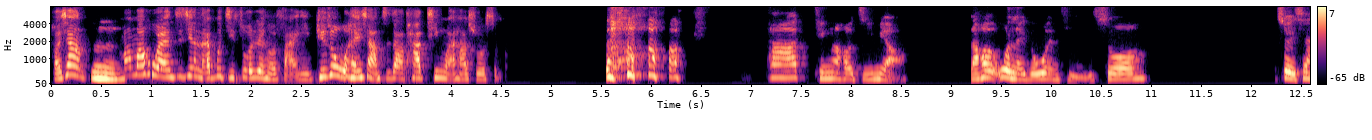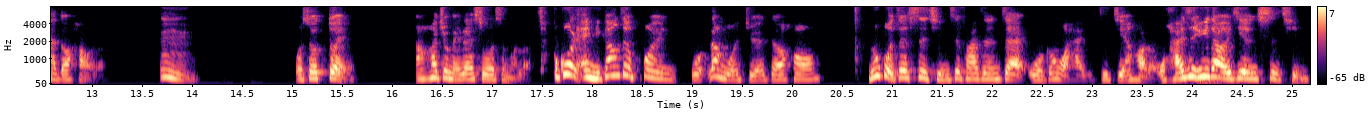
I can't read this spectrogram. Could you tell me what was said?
好像嗯，妈妈忽然之间来不及做任何反应。比如说，我很想知道她听完她说什么。她听了好几秒，然后问了一个问题，说：“所以现在都好了？”嗯，我说对，然后就没再说什么了。不过，哎，你刚刚这个 point，我让我觉得哈。如果这事情是发生在我跟我孩子之间，好了，我孩子遇到一件事情，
